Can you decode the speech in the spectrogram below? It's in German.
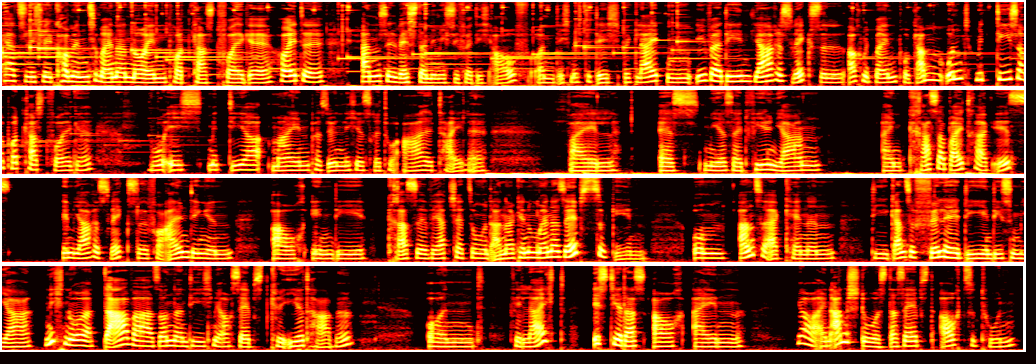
Herzlich willkommen zu meiner neuen Podcast-Folge. Heute an Silvester nehme ich sie für dich auf und ich möchte dich begleiten über den Jahreswechsel, auch mit meinen Programmen und mit dieser Podcast-Folge, wo ich mit dir mein persönliches Ritual teile, weil es mir seit vielen Jahren ein krasser Beitrag ist, im Jahreswechsel vor allen Dingen auch in die krasse Wertschätzung und Anerkennung meiner selbst zu gehen, um anzuerkennen, die ganze Fülle, die in diesem Jahr nicht nur da war, sondern die ich mir auch selbst kreiert habe. Und vielleicht ist dir das auch ein, ja, ein Anstoß, das selbst auch zu tun.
